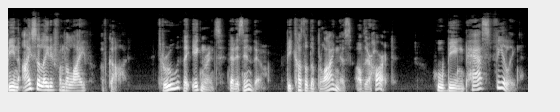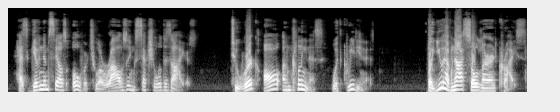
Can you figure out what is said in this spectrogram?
being isolated from the life of God through the ignorance that is in them because of the blindness of their heart, who being past feeling has given themselves over to arousing sexual desires, to work all uncleanness with greediness. But you have not so learned Christ,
